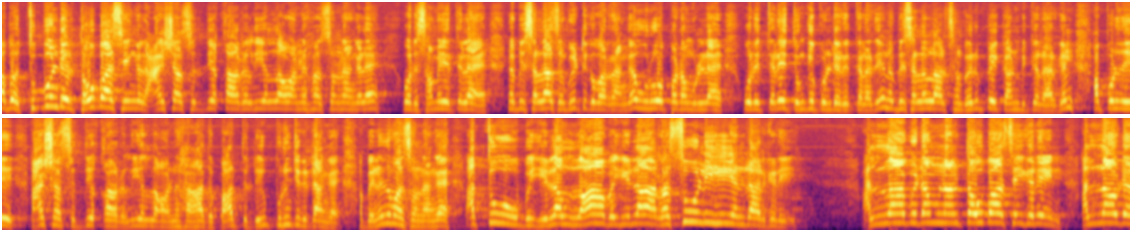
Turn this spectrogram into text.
அப்போ துப்புண்டர் தௌபாசியங்கள் ஆயிஷா சித்தியக்கார் அலி அல்லா அனுகா சொன்னாங்களே ஒரு சமயத்தில் நபி சல்லாசன் வீட்டுக்கு வர்றாங்க உருவப்படம் உள்ள ஒரு திரை தொங்கிக் கொண்டு இருக்கிறது நபி சல்லாசன் வெறுப்பை காண்பிக்கிறார்கள். அப்பொழுது ஆயிஷா சித்தியக்கார் அலி அல்லா அனுகா அதை பார்த்துட்டு புரிஞ்சுக்கிட்டாங்க. அப்போ என்னதுமா சொன்னாங்க? அத்தூபு இலல்லா வ இலா என்றார்களே. அல்லாவிடம் நான் தௌபா செய்கிறேன். அல்லாவுடைய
